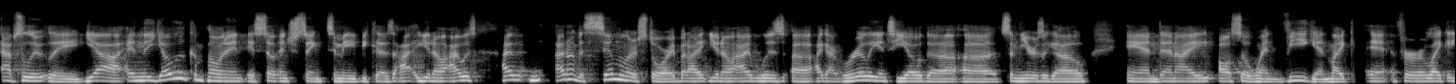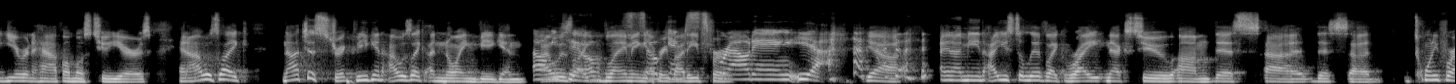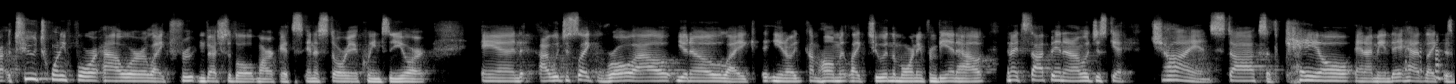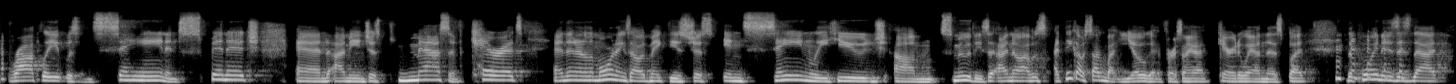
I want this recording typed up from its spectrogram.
Absolutely. Yeah. And the yoga component is so interesting to me because I, you know, I was, I, I don't have a similar story, but I, you know, I was, uh, I got really into yoga uh, some years ago. And then I also went vegan, like eh, for like a year and a half, almost two years. And I was like, not just strict vegan. I was like annoying vegan. Oh, I was too. like blaming Soaking, everybody for sprouting. Yeah. yeah. And I mean, I used to live like right next to um, this, uh, this, uh, 24 two 24 hour like fruit and vegetable markets in Astoria, Queens, New York. And I would just like roll out, you know, like, you know, I'd come home at like two in the morning from being out and I'd stop in and I would just get giant stocks of kale. And I mean, they had like this broccoli, it was insane and spinach. And I mean, just massive carrots. And then in the mornings, I would make these just insanely huge um, smoothies. I know I was, I think I was talking about yoga at first. I got carried away on this, but the point is, is that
